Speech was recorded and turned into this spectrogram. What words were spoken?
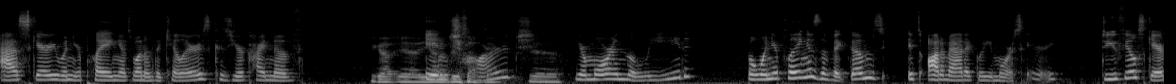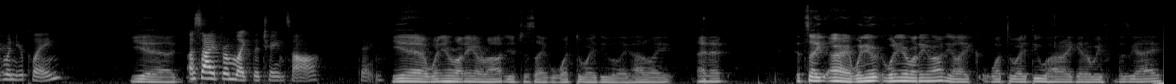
as scary when you're playing as one of the killers because you're kind of You got yeah. You in charge? something. Yeah. you're more in the lead. But when you're playing as the victims, it's automatically more scary. Do you feel scared when you're playing? Yeah. Aside from like the chainsaw thing. Yeah, when you're running around, you're just like, what do I do? Like, how do I? And then it's like, all right, when you're when you're running around, you're like, what do I do? How do I get away from this guy?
